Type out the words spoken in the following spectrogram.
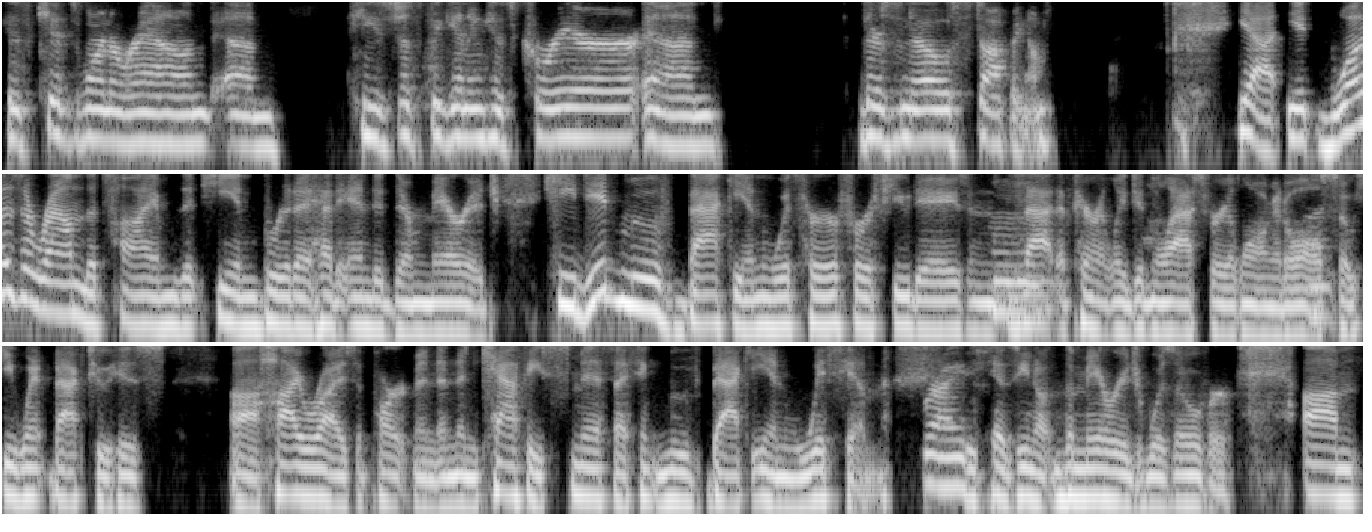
his kids weren't around and he's just beginning his career and there's no stopping him. Yeah, it was around the time that he and Britta had ended their marriage. He did move back in with her for a few days, and mm. that apparently didn't last very long at all. Right. So he went back to his uh, high rise apartment. And then Cathy Smith, I think, moved back in with him. Right. Because, you know, the marriage was over. Um,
